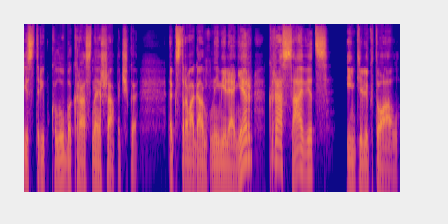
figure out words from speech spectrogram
из стрип-клуба «Красная шапочка». Экстравагантный миллионер, красавец, интеллектуал.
